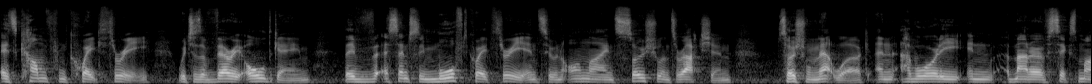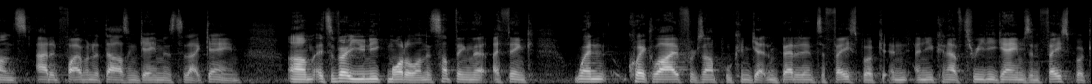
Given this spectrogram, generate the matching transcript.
it's come from Quake 3, which is a very old game. They've essentially morphed Quake 3 into an online social interaction social network and have already, in a matter of six months, added 500,000 gamers to that game. Um, it's a very unique model, and it's something that I think when Quake Live, for example, can get embedded into Facebook and, and you can have 3D games in Facebook,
